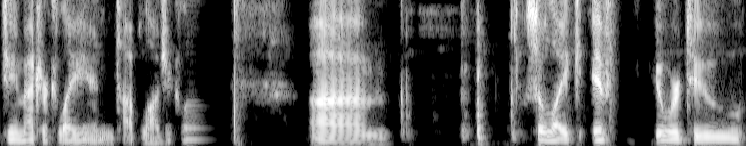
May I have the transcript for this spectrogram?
geometrically and topologically. Um, so, like if you were to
